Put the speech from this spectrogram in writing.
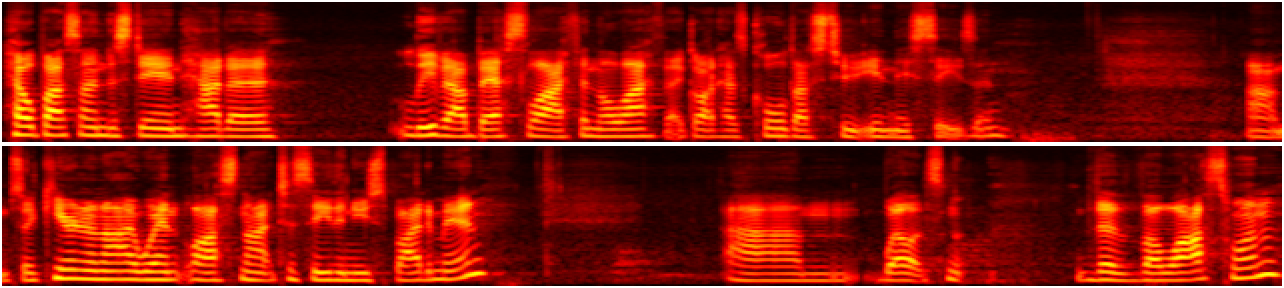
help us understand how to live our best life and the life that God has called us to in this season. Um, so, Kieran and I went last night to see the new Spider Man. Um, well, it's not the, the last one,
